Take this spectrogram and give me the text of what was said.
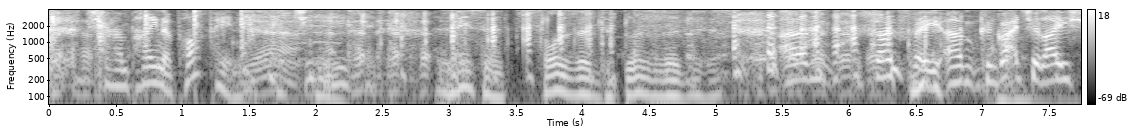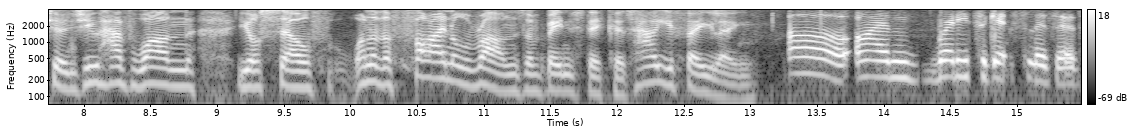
Champagne a popping. Yeah. Jesus. Lizard, slizzard, blizzard. Um, Sophie, um, congratulations. You have won yourself one of the final runs of bin stickers. How are you feeling? Oh, I'm ready to get slizzard.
